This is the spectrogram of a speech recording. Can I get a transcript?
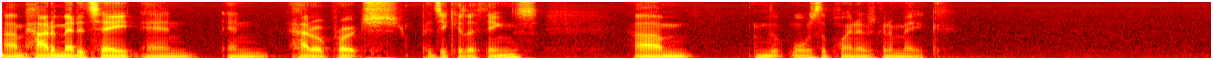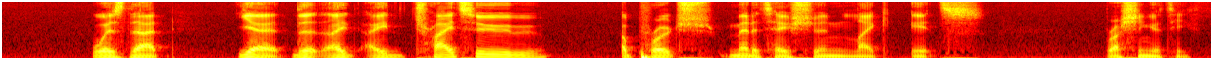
um, how to meditate and and how to approach particular things. Um, what was the point I was going to make? Was that yeah? That I I try to approach meditation like it's brushing your teeth.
